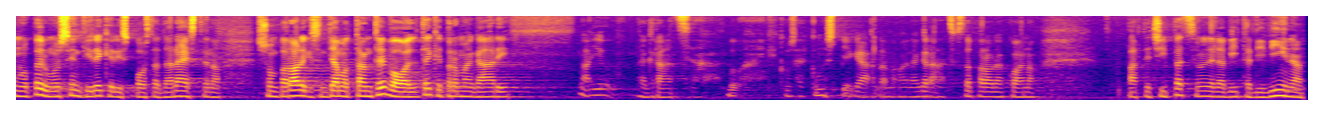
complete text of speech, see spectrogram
uno per uno sentire che risposta dareste. No? Sono parole che sentiamo tante volte che però magari, ma io la grazia, boh, che cos'è? Come spiegarla? No? È una grazia, questa parola qua, no? partecipazione della vita divina,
